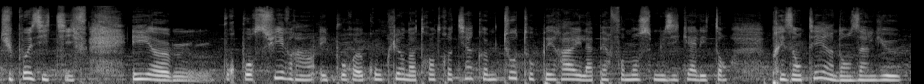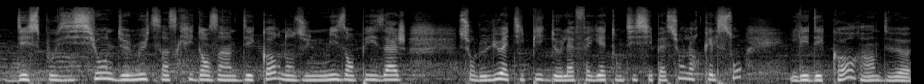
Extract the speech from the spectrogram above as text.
du positif. Et euh, pour poursuivre hein, et pour euh, conclure notre entretien, comme tout opéra et la performance musicale étant présentée hein, dans un lieu d'exposition, De Mute s'inscrit dans un décor, dans une mise en paysage sur le lieu atypique de Lafayette Anticipation, alors quels sont les décors hein, de,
